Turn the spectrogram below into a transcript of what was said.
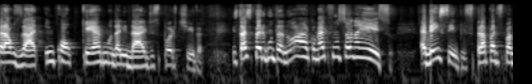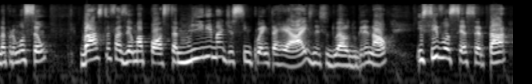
para usar em qualquer modalidade esportiva. Está se perguntando, ah, como é que funciona isso? É bem simples. Para participar da promoção, basta fazer uma aposta mínima de 50 reais nesse duelo do Grenal e se você acertar,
